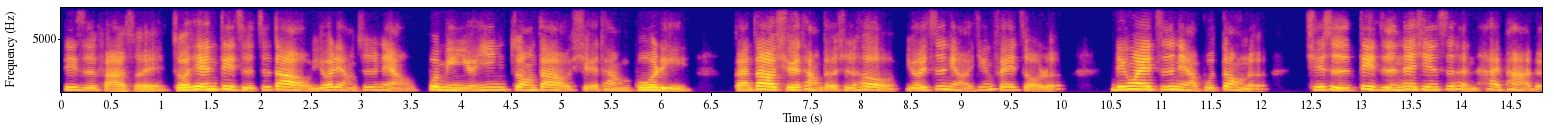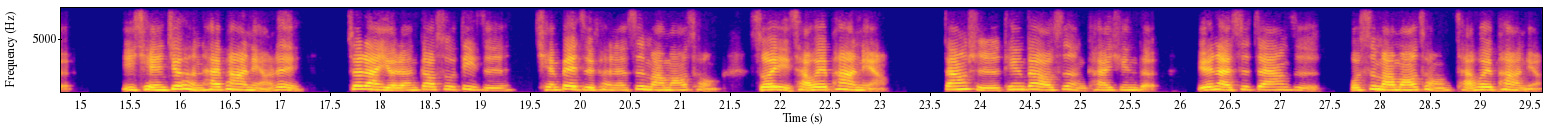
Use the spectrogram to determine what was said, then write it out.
弟子法随。昨天弟子知道有两只鸟不明原因撞到学堂玻璃，赶到学堂的时候，有一只鸟已经飞走了，另外一只鸟不动了。其实弟子内心是很害怕的，以前就很害怕鸟类。虽然有人告诉弟子前辈子可能是毛毛虫，所以才会怕鸟，当时听到是很开心的。原来是这样子，我是毛毛虫才会怕鸟，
